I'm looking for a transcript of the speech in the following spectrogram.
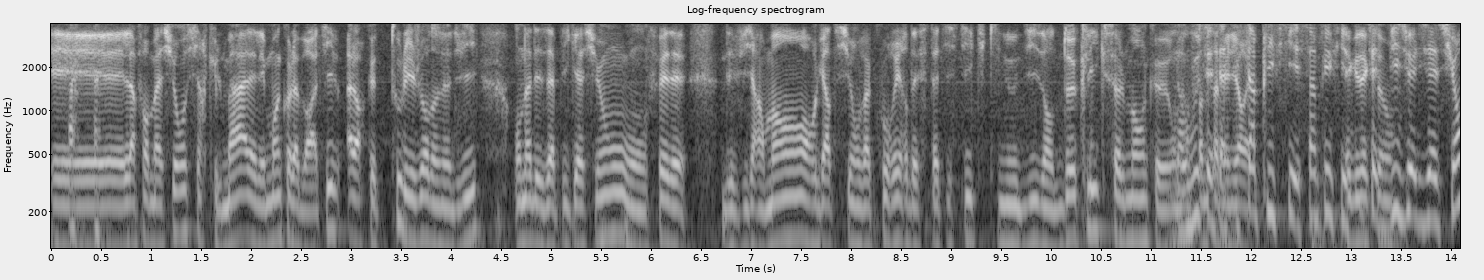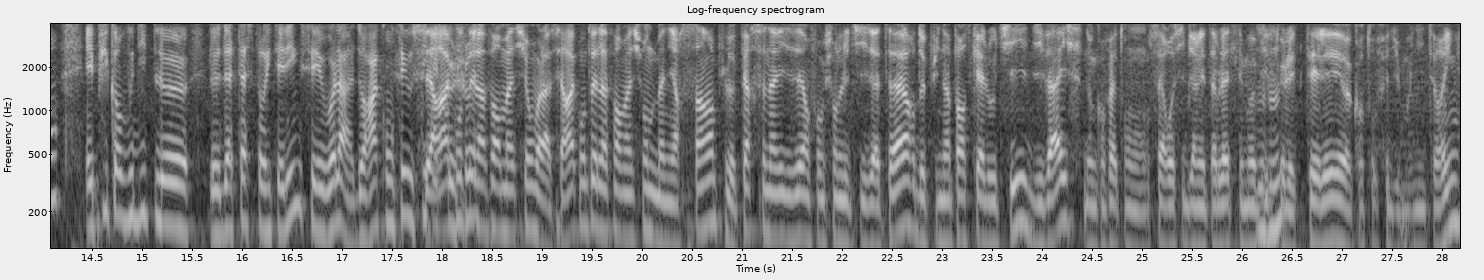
Et l'information circule mal, elle est moins collaborative, alors que tous les jours dans notre vie, on a des applications où on fait des, virements, on regarde si on va courir des statistiques qui nous disent en deux clics seulement qu'on est en train de s'améliorer. Simplifier, simplifier cette visualisation. Et puis quand vous dites le, data storytelling, c'est voilà, de raconter aussi quelque raconter l'information, voilà, c'est raconter l'information de manière simple, personnalisée en fonction de l'utilisateur, depuis n'importe quel outil, device. Donc en fait, on sert aussi bien les tablettes, les mobiles mhm. que les télés euh, quand on fait du monitoring.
